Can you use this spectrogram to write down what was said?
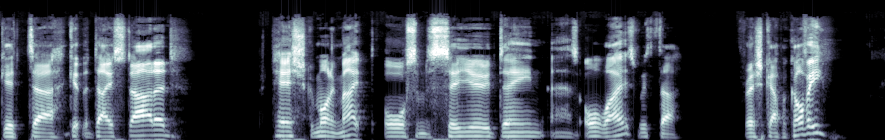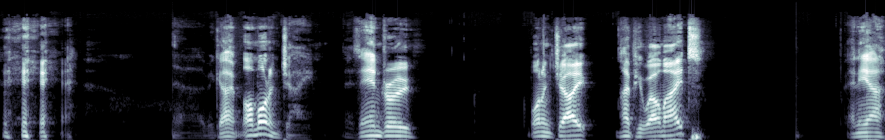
Get uh, get the day started. Tesh, good morning, mate. Awesome to see you, Dean, as always, with the fresh cup of coffee. there we go. Oh, morning, Jay. There's Andrew. Morning, Jay. Hope you're well, mate. And yeah,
